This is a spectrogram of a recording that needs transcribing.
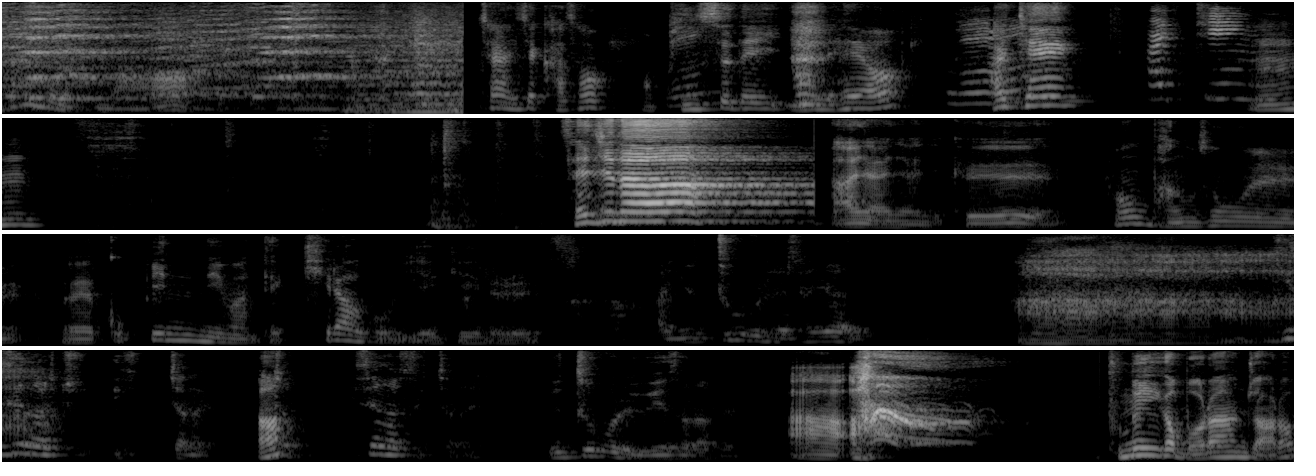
사람 보냈구나. 자 이제 가서 어, 빈스데이 일해요. 네 파이팅! 파이팅 음. 세진아. 아니 아니 아니 그 형 방송을 왜 꽃빈님한테 키라고 얘기를 아 유튜브를 살려야 돼. 아 희생할 수 있잖아요. 어? 희생할 수 있잖아요. 유튜브를 위해서라면 아 부메이가 뭐라 하는 줄 알아?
